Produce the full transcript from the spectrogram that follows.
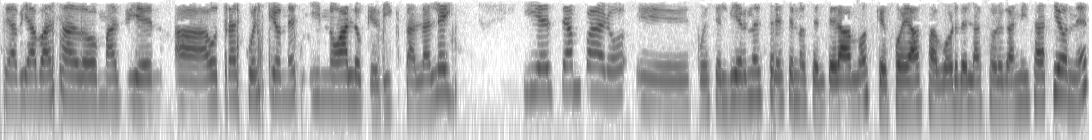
se había basado más bien a otras cuestiones y no a lo que dicta la ley. Y este amparo, eh, pues el viernes 13 nos enteramos que fue a favor de las organizaciones,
